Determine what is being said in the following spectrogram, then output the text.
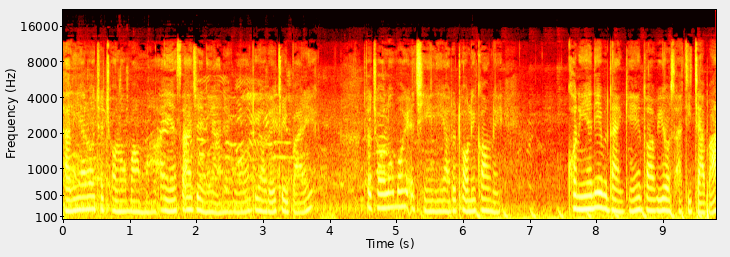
ဒါလေးကတော့ချောချောလုံးပေါင်းမှာအရင်စားကျင်နေရတယ်ပေါ့တယောက်တည်းကြိတ်ပါတယ် ချောချောလုံးပေါင်းရဲ့အချင်းလေးကတော်တော်လေးကောင်းတယ်ခုနှစ်ရက်နေ့မတိုင်ခင်သွားပြီးတော့စားကြည့်ကြပါ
